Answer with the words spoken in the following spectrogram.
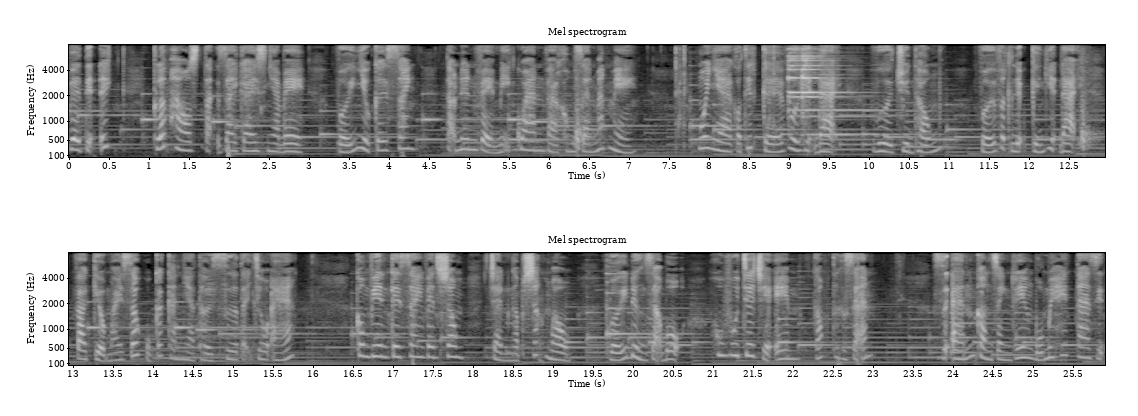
Về tiện ích, Clubhouse tại Zeitgeist Nhà Bè với nhiều cây xanh tạo nên vẻ mỹ quan và không gian mát mẻ. Ngôi nhà có thiết kế vừa hiện đại, vừa truyền thống với vật liệu kính hiện đại và kiểu mái dốc của các căn nhà thời xưa tại châu Á. Công viên cây xanh ven sông tràn ngập sắc màu với đường dạo bộ, khu vui chơi trẻ em, góc thư giãn. Dự án còn dành riêng 40 hecta diện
